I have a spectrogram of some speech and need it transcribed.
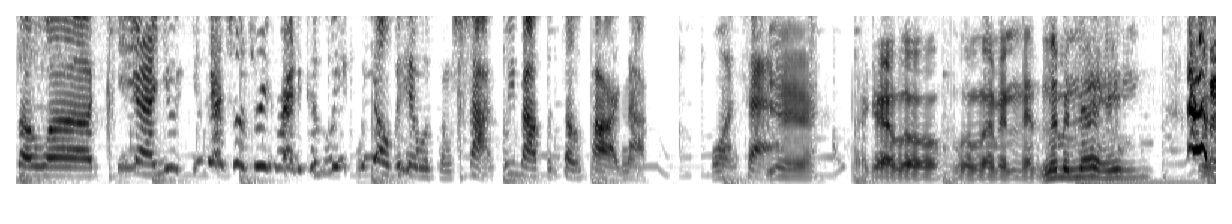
So, uh, yeah, you you got your drink ready because we we over here with some shots. We about to toast hard knock one time. yeah, I got a little little lemon lemonade.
